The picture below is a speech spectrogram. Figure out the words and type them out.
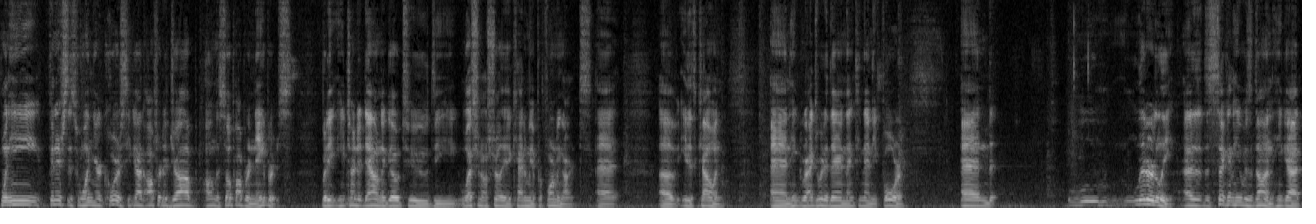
when he finished this one year course, he got offered a job on the soap opera Neighbours, but he, he turned it down to go to the Western Australia Academy of Performing Arts at, of Edith Cowan, and he graduated there in 1994, and literally uh, the second he was done, he got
